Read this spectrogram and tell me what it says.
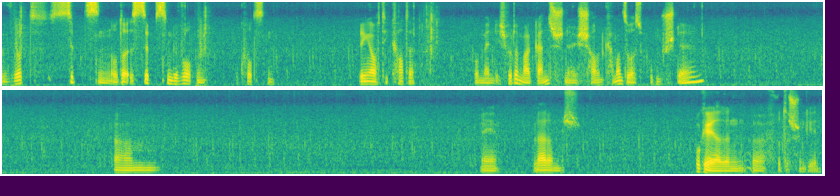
wird 17 oder ist 17 geworden. Vor kurzem. Wegen auch die Karte. Moment, ich würde mal ganz schnell schauen. Kann man sowas umstellen? Ähm. Nee, leider nicht. Okay, dann äh, wird das schon gehen.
